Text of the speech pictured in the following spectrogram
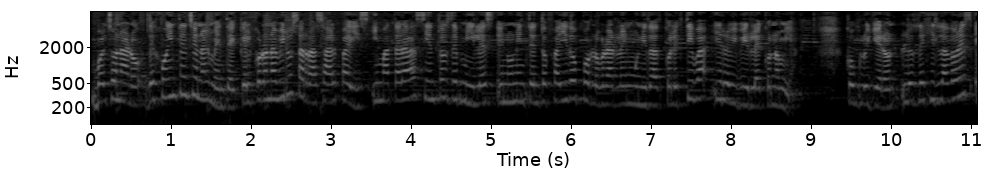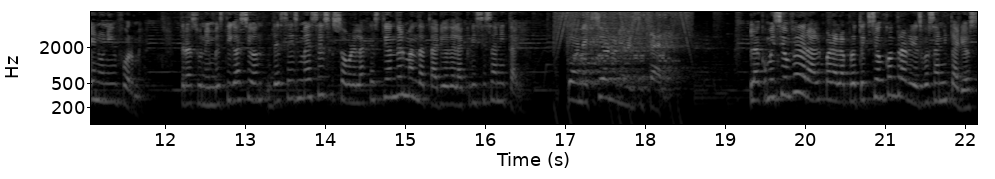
Bolsonaro dejó intencionalmente que el coronavirus arrasa al país y matará a cientos de miles en un intento fallido por lograr la inmunidad colectiva y revivir la economía, concluyeron los legisladores en un informe, tras una investigación de seis meses sobre la gestión del mandatario de la crisis sanitaria. Conexión Universitaria. La Comisión Federal para la Protección contra Riesgos Sanitarios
